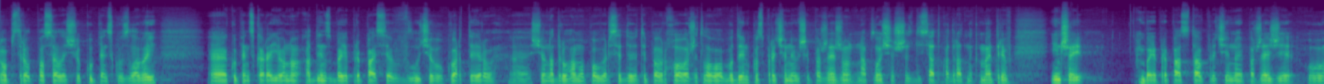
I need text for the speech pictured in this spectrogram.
обстріл по селищу Куп'янськ-Узловий е, Куп'янського району. Один з боєприпасів влучив у квартиру, е, що на другому поверсі дев'ятиповерхового житлового будинку, спричинивши пожежу на площі 60 квадратних метрів. Інший Боєприпас став причиною пожежі у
